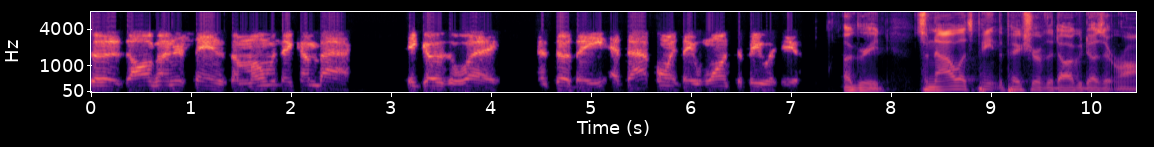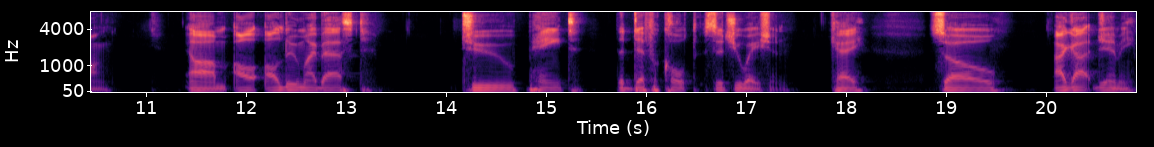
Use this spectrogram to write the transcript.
so the dog understands the moment they come back, it goes away. And so they, at that point, they want to be with you. Agreed. So now let's paint the picture of the dog who does it wrong. Um, I'll I'll do my best to paint the difficult situation. Okay. So I got Jimmy,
